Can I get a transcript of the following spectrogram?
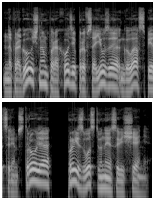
На прогулочном пароходе профсоюза глав спецремстроя производственное совещание.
